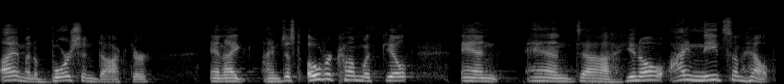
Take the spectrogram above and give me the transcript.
I am an abortion doctor, and I, I'm just overcome with guilt, and, and uh, you know, I need some help.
